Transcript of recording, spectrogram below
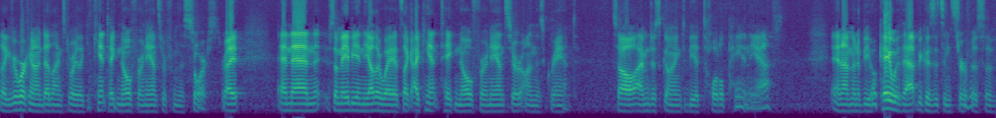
like if you're working on a deadline story, like you can't take no for an answer from the source, right? And then, so maybe in the other way, it's like I can't take no for an answer on this grant. So I'm just going to be a total pain in the ass. and I'm going to be okay with that because it's in service of,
